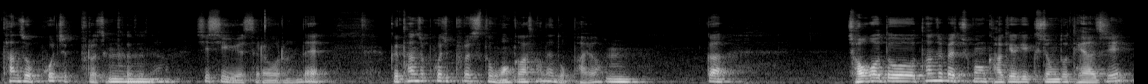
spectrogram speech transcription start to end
탄소 포집 프로젝트거든요. 음. CCUS라고 그러는데 그 탄소 포집 프로젝트 원가가 상당히 높아요. 음. 그러니까 적어도 탄소 배출권 가격이 그 정도 돼야지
